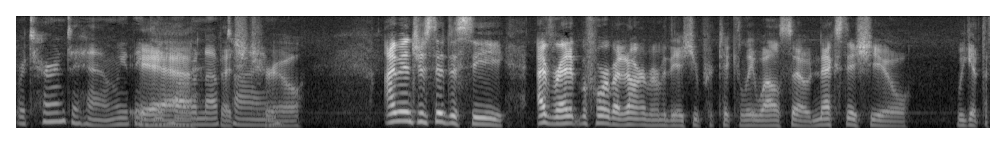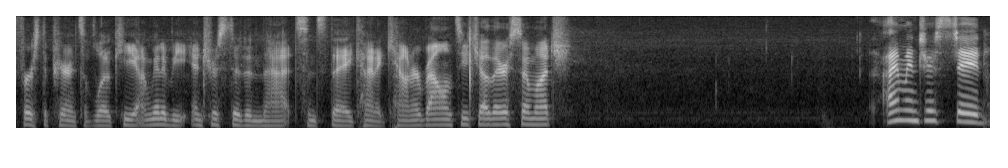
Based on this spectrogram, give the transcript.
returned to him, you think he'd have enough that's time? true. I'm interested to see. I've read it before, but I don't remember the issue particularly well. So next issue, we get the first appearance of Loki. I'm going to be interested in that since they kind of counterbalance each other so much. I'm interested.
